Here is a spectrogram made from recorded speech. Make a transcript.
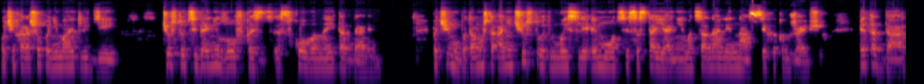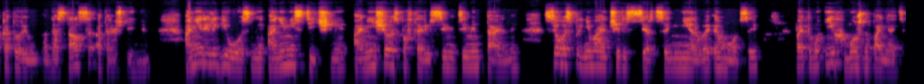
очень хорошо понимают людей – чувствуют себя неловко, э, скованно и так далее. Почему? Потому что они чувствуют мысли, эмоции, состояние эмоциональные нас, всех окружающих. Это дар, который им достался от рождения. Они религиозны, они мистичны, они, еще раз повторюсь, сентиментальны, все воспринимают через сердце, нервы, эмоции, поэтому их можно понять.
